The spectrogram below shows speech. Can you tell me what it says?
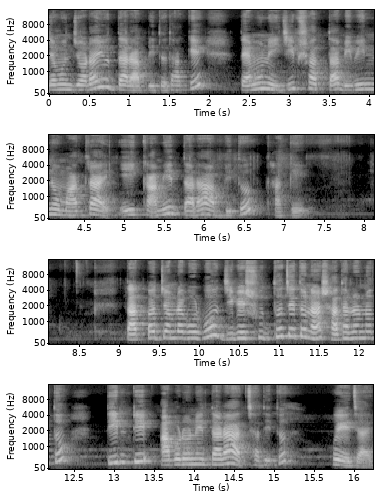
যেমন জরায়ুর দ্বারা আবৃত থাকে তেমন এই জীবসত্তা বিভিন্ন মাত্রায় এই কামের দ্বারা আবৃত থাকে। তাৎপর্য আমরা বলব, জীবের শুদ্ধ চেতনা সাধারণত তিনটি আবরণের দ্বারা আচ্ছাদিত হয়ে যায়।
